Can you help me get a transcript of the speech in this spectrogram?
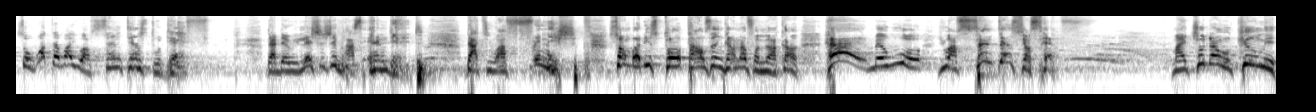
So whatever you have sentenced to death, that the relationship has ended, that you are finished. Somebody stole thousand Ghana from your account. Hey, Mewo, you have sentenced yourself. My children will kill me.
